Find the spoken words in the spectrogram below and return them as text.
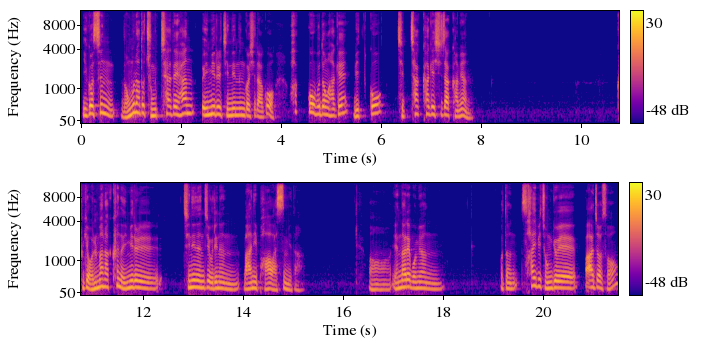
이것은 너무나도 중차대한 의미를 지니는 것이라고 확고부동하게 믿고 집착하기 시작하면 그게 얼마나 큰 의미를 지니는지 우리는 많이 봐왔습니다. 어, 옛날에 보면 어떤 사이비 종교에 빠져서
